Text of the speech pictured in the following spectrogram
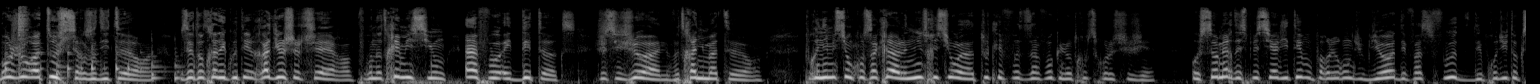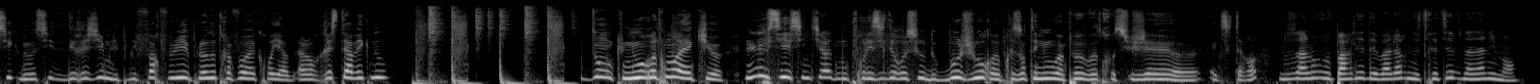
Bonjour à tous, chers auditeurs. Vous êtes en train d'écouter Radio Chaucher pour notre émission Info et Détox. Je suis Johan, votre animateur, pour une émission consacrée à la nutrition et à toutes les fausses infos que l'on trouve sur le sujet. Au sommaire des spécialités, vous parlerons du bio, des fast-foods, des produits toxiques, mais aussi des régimes les plus farfelus et plein d'autres infos incroyables. Alors restez avec nous. Donc, nous nous retrouvons avec euh, Lucie et Cynthia donc, pour les idées reçues. Donc, bonjour, euh, présentez-nous un peu votre sujet, euh, etc. Nous allons vous parler des valeurs nutritives d'un aliment.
